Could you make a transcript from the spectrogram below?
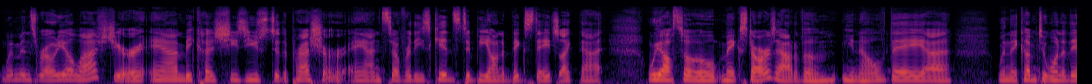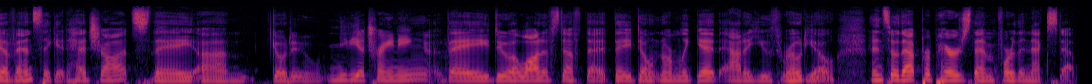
women's rodeo last year and because she's used to the pressure and so for these kids to be on a big stage like that we also make stars out of them you know they uh, when they come to one of the events, they get headshots. They um, go to media training. They do a lot of stuff that they don't normally get at a youth rodeo. And so that prepares them for the next step.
